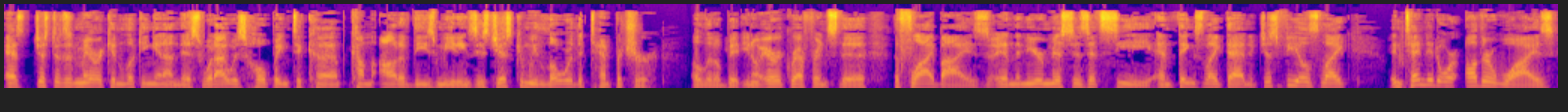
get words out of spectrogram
as just as an American looking in on this, what I was hoping to come, come out of these meetings is just can we lower the temperature a little bit? You know, Eric referenced the the flybys and the near misses at sea and things like that, and it just feels like, intended or otherwise.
